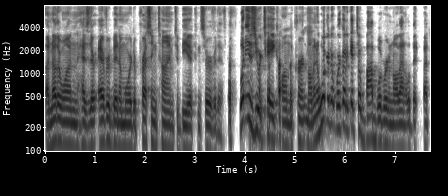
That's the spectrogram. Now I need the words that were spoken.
another one, has there ever been a more depressing time to be a conservative? What is your take on the current moment? And we're gonna we're gonna get to Bob Woodward and all that a little bit, but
